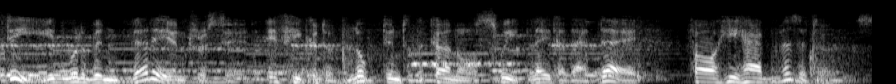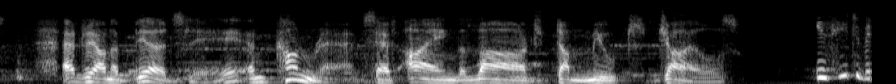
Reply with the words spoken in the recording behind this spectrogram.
Steed would have been very interested if he could have looked into the Colonel's suite later that day, for he had visitors. Adriana Beardsley and Conrad sat eyeing the large, dumb mute Giles. Is he to be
